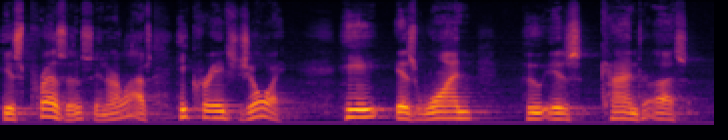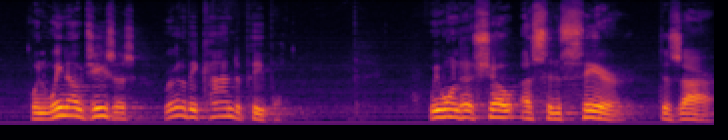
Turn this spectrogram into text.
his presence in our lives. He creates joy. He is one who is kind to us. When we know Jesus, we're going to be kind to people. We want to show a sincere desire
